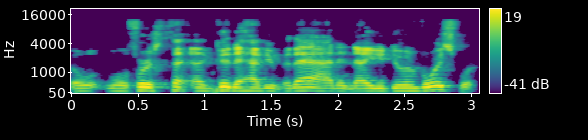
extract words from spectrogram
oh, well, first, th- uh, good to have you for that, and now you're doing voice work.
